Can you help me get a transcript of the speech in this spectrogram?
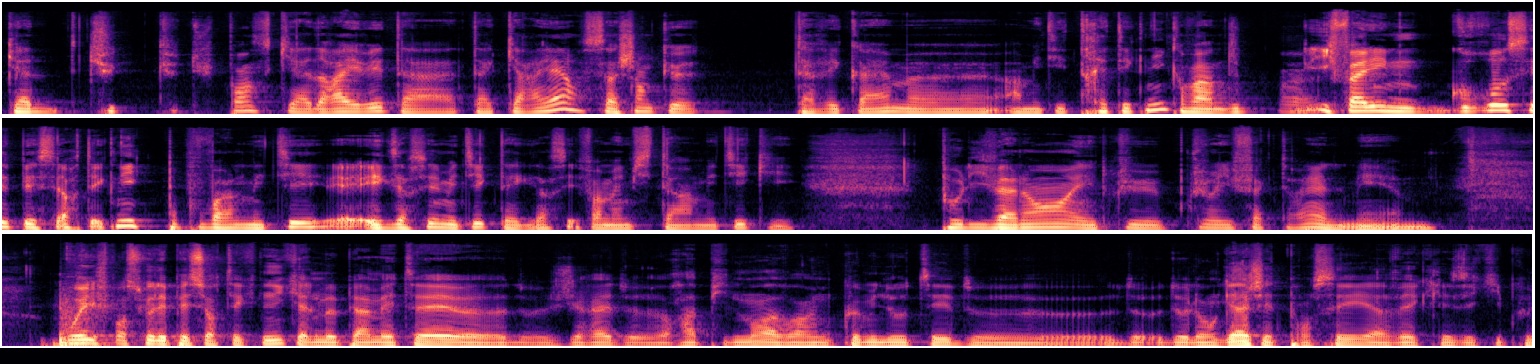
qui a- tu, que tu penses qui a drivé ta, ta carrière, sachant que t'avais quand même euh, un métier très technique. Enfin, du- Ouais. il fallait une grosse épaisseur technique pour pouvoir le métier, exercer le métier que t'as exercé. Enfin, même si t'as un métier qui est polyvalent et plus plurifactoriel, mais euh, Oui, je pense que l'épaisseur technique, elle me permettait, euh, de, je dirais, de rapidement avoir une communauté de, de, de langage et de pensée avec les équipes que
